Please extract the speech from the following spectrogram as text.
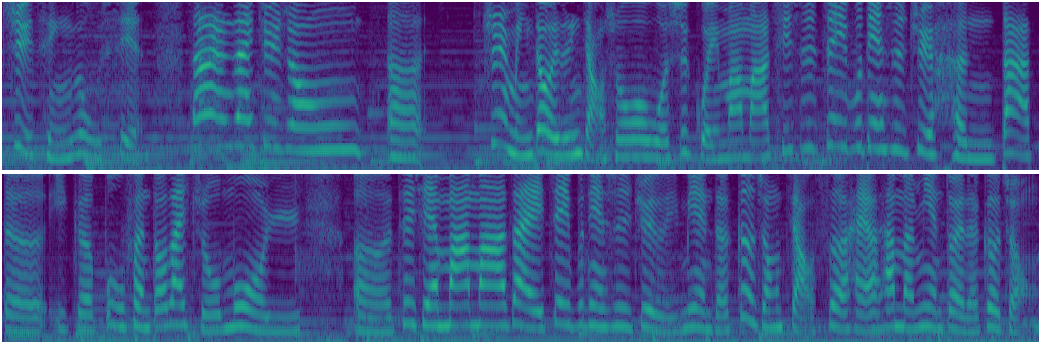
剧情路线。当然，在剧中，呃。剧名都已经讲说我是鬼妈妈，其实这一部电视剧很大的一个部分都在琢磨于，呃，这些妈妈在这一部电视剧里面的各种角色，还有他们面对的各种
